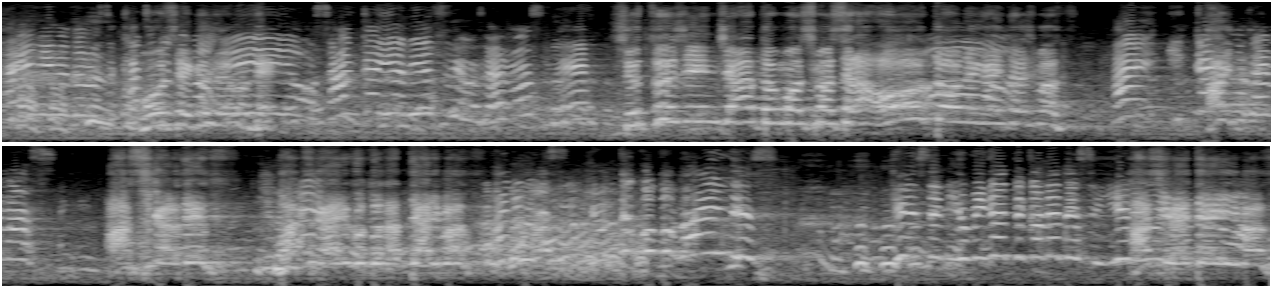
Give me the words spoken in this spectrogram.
さようでございます勝ちの栄養を3回やるやつでございますね。出陣じゃと申しましたらおーっとお願いいたします。はい1回でございます。足軽です。間違えることだってあります。あります。言ったことないんです。現世に蘇ってからです。初めて言います。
